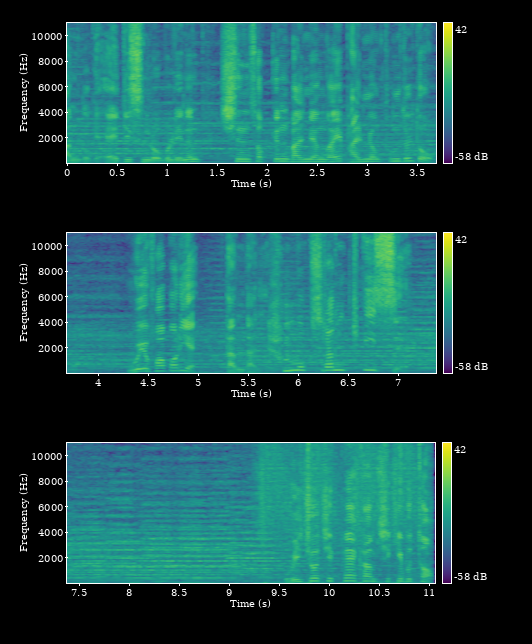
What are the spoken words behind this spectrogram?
한국의 에디슨으로 불리는 신석균 발명가의 발명품들도 외화벌이에 단단히 한몫을 한 케이스. 위조 지폐 감시기부터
